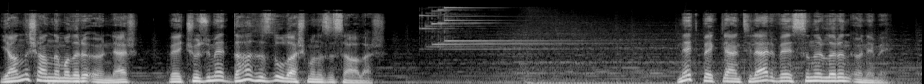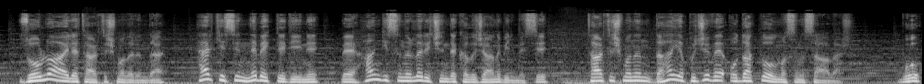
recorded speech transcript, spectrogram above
yanlış anlamaları önler ve çözüme daha hızlı ulaşmanızı sağlar. Net beklentiler ve sınırların önemi. Zorlu aile tartışmalarında herkesin ne beklediğini ve hangi sınırlar içinde kalacağını bilmesi, tartışmanın daha yapıcı ve odaklı olmasını sağlar. Bu,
